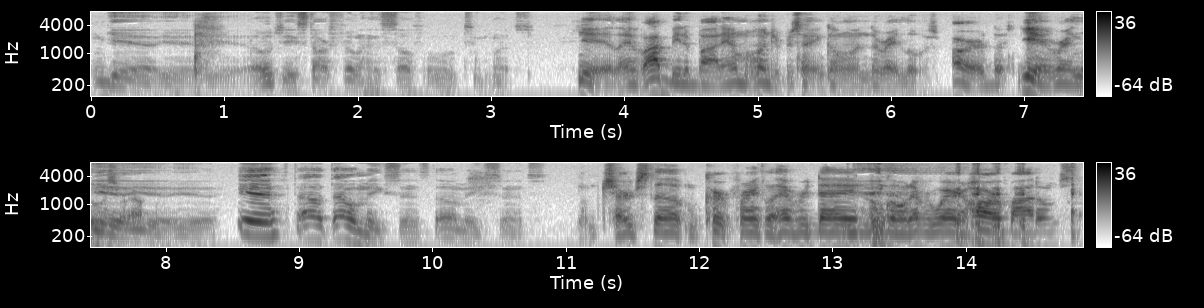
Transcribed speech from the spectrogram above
yeah, yeah, yeah. OJ start feeling himself a little too much. Yeah, like if I beat a body, I'm 100 percent going the Ray Lewis or the yeah Ray Lewis Yeah, route. yeah, yeah, yeah. That that would make sense. That would make sense. I'm churched up. I'm Kirk Franklin every day. I'm going everywhere in hard bottoms.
